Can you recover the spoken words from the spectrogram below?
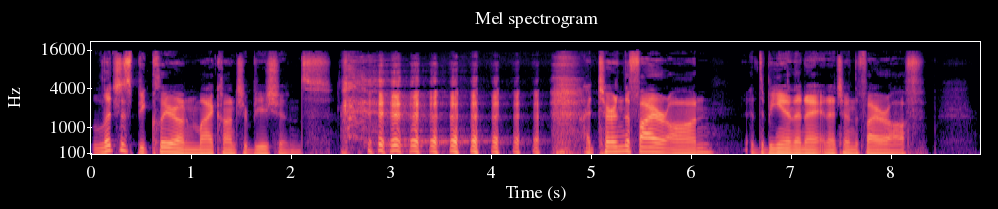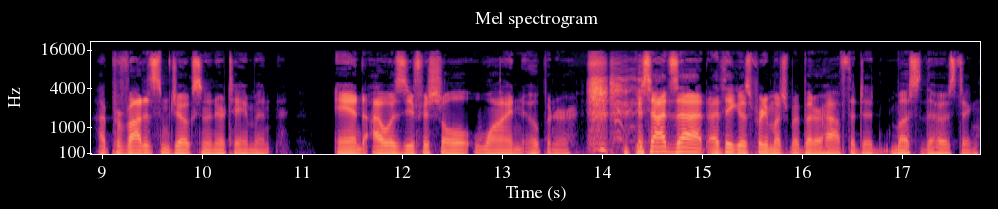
Let's just be clear on my contributions. I turned the fire on at the beginning of the night and I turned the fire off. I provided some jokes and entertainment, and I was the official wine opener. Besides that, I think it was pretty much my better half that did most of the hosting.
